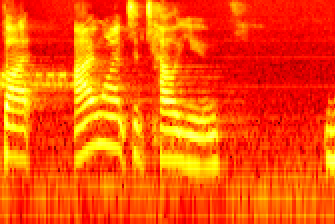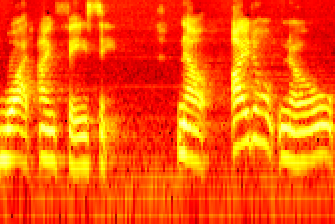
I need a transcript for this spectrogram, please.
but I want to tell you what I'm facing. Now, I don't know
